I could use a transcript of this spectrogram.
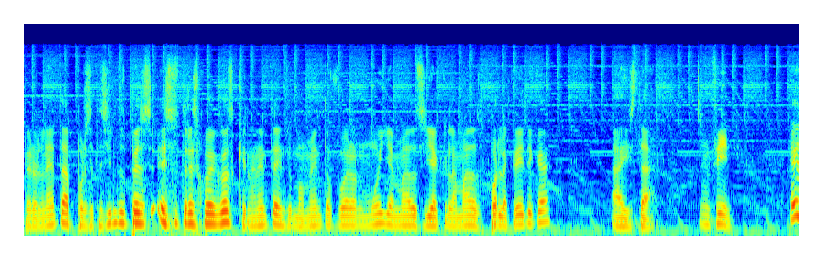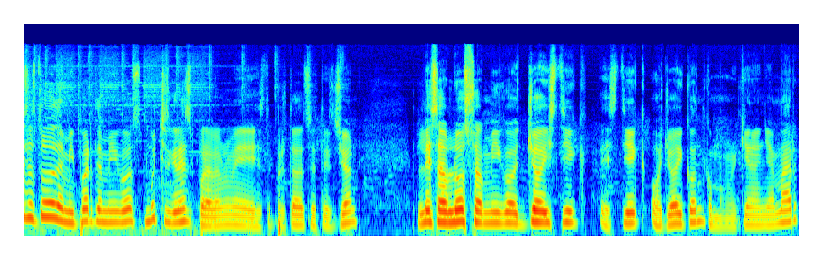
Pero la neta por 700 pesos esos tres juegos que la neta en su momento fueron muy llamados y aclamados por la crítica ahí está. En fin eso es todo de mi parte amigos. Muchas gracias por haberme este, prestado su atención. Les habló su amigo joystick stick o joycon como me quieran llamar.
